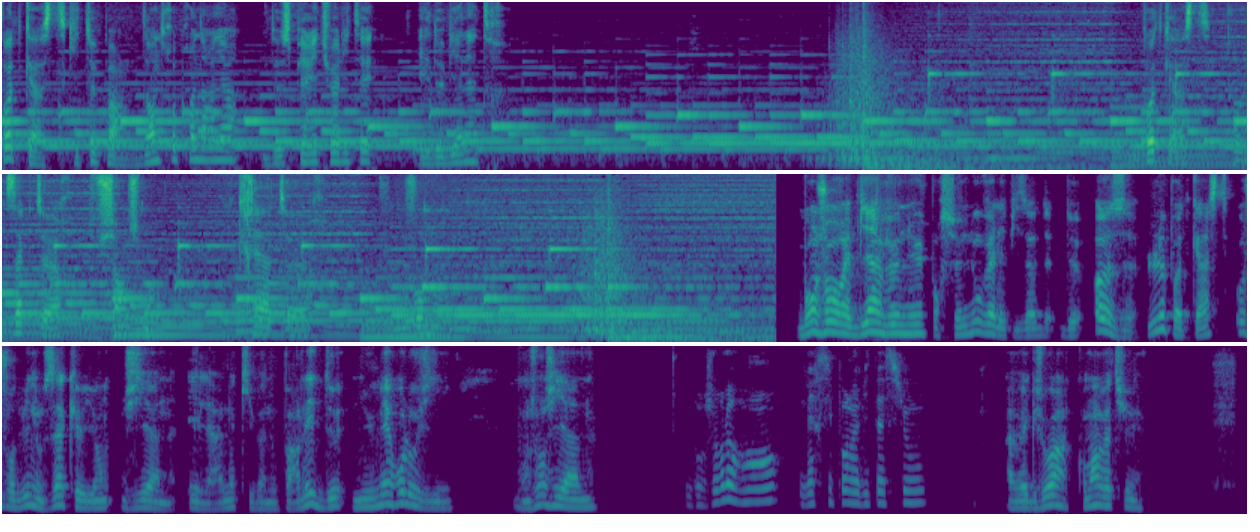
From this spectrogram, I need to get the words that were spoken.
podcast qui te parle d'entrepreneuriat, de spiritualité et de bien-être. Podcast pour les acteurs du changement, les créateurs du nouveau monde. Bonjour et bienvenue pour ce nouvel épisode de Ose le podcast. Aujourd'hui, nous accueillons Jiane Elal qui va nous parler de numérologie. Bonjour Jiane. Bonjour Laurent, merci pour l'invitation. Avec joie, comment vas-tu?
